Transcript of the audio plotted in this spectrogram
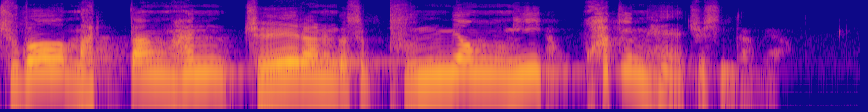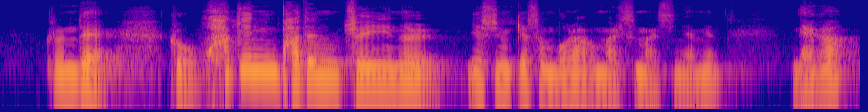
죽어 마땅한 죄라는 것을 분명히 확인해 주신다고요. 그런데 그 확인받은 죄인을 예수님께서 뭐라고 말씀하시냐면 내가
